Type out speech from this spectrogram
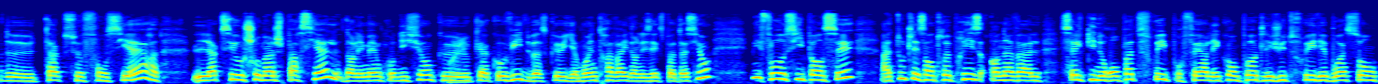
de taxes foncières, l'accès au chômage partiel dans les mêmes conditions que le cas Covid parce qu'il y a moins de travail dans les exploitations. Mais il faut aussi penser à toutes les entreprises en aval, celles qui n'auront pas de fruits pour faire les compotes, les jus de fruits, les boissons,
